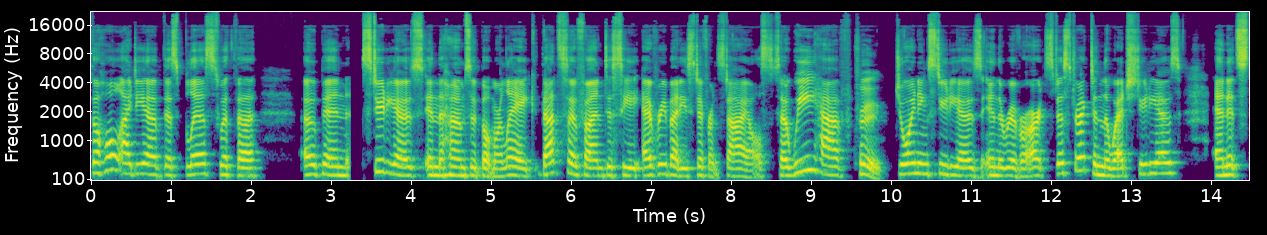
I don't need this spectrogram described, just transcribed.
the whole idea of this bliss with the open studios in the homes of Biltmore Lake, that's so fun to see everybody's different styles. So we have True. joining studios in the River Arts District in the Wedge Studios, and it's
